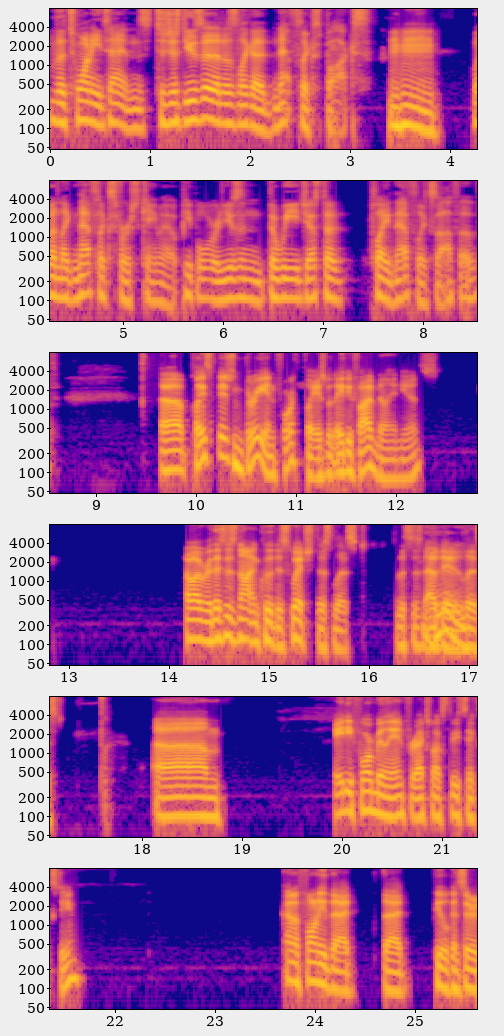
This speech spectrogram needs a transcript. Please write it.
the 2010s to just use it as like a Netflix box. hmm When like Netflix first came out, people were using the Wii just to play Netflix off of. Uh, PlayStation 3 in fourth place with 85 million units. However, this does not include the Switch. This list. This is an outdated Mhm. list. Um, 84 million for Xbox 360. Kind of funny that that people consider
